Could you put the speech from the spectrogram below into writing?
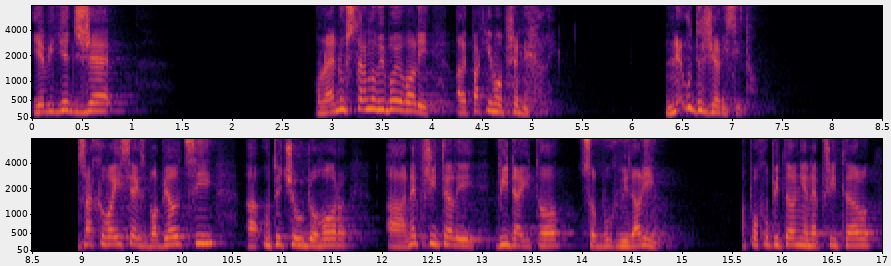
je vidět, že ho na jednu stranu vybojovali, ale pak jim ho přenechali. Neudrželi si to. Zachovají se jak zbabělci a utečou do hor a nepříteli vydají to, co Bůh vydal jim. A pochopitelně nepřítel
